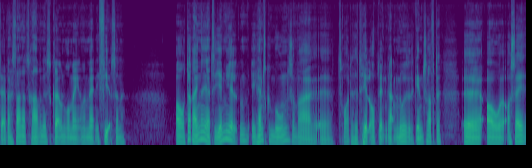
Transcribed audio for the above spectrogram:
da jeg var starten af 30'erne, skrev en roman om en mand i 80'erne. Og der ringede jeg til hjemmehjælpen i hans kommune, som var, øh, tror det hed Hellerup dengang, men nu er det Gentofte, øh, og, øh, og sagde,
